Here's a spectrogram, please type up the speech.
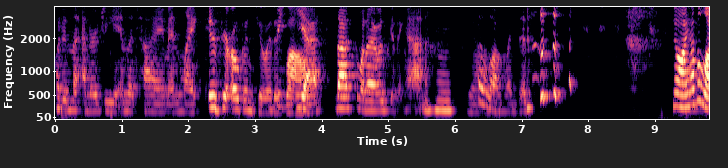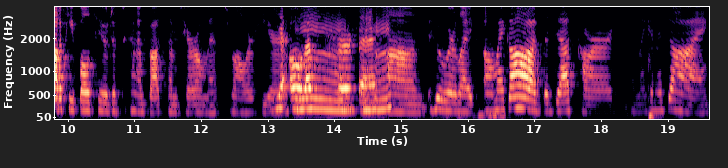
put in the energy and the time and like If you're open to it as well. Yes, that's what I was getting at. Mhm. Yeah. So long-winded. No, I have a lot of people too, just to kind of bust some tarot myths while we're here. Yeah. Oh, that's Mm, perfect. mhm. um, who are like, "Oh my God, the death card. Am I gonna die?"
